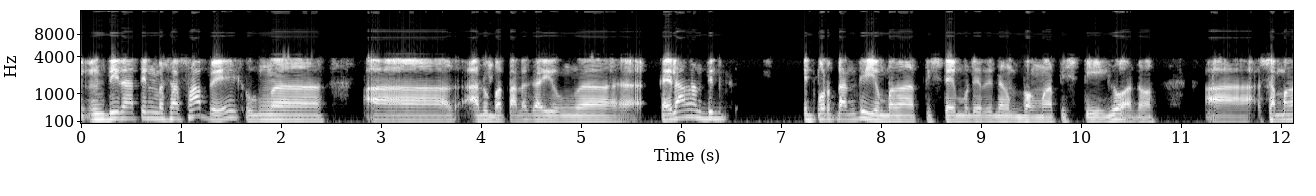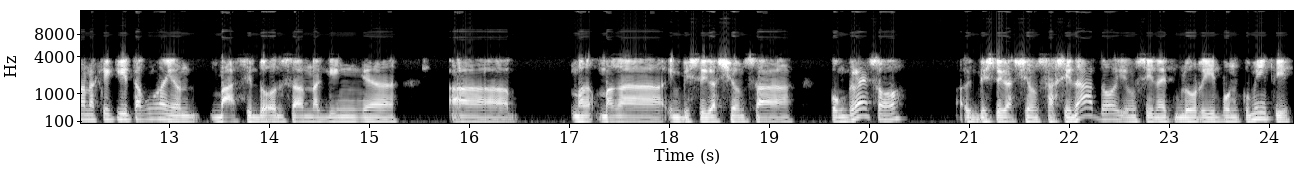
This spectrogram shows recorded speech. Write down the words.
hindi natin masasabi kung ah, ah, ano ba talaga yung ah, kailangan din importante yung mga testimony rin ng ibang mga testigo ano? Ah, sa mga nakikita ko ngayon base doon sa naging ah, ah, ma- mga investigasyon sa Kongreso investigasyon sa Senado yung Senate Blue Ribbon Committee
